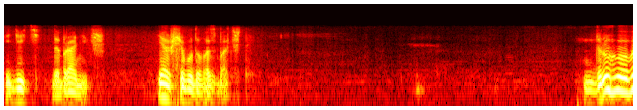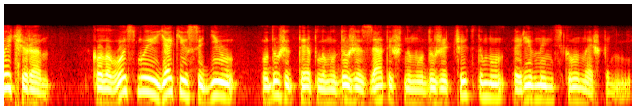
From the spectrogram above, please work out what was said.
ідіть, добраніч. Я ще буду вас бачити. Другого вечора, коло восьмої, Яків сидів у дуже теплому, дуже затишному, дуже чистому рівненському мешканні.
